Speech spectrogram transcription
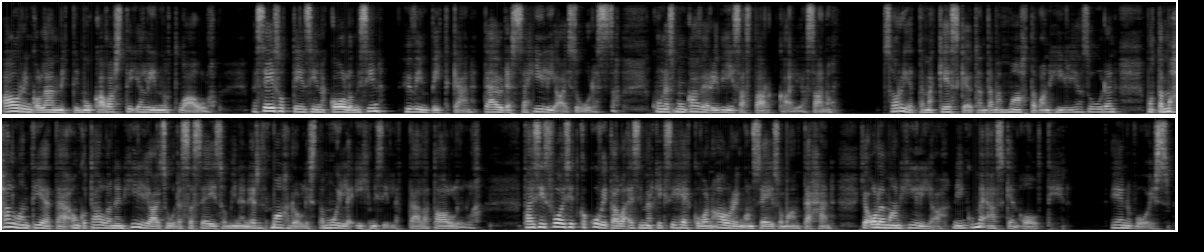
Aurinko lämmitti mukavasti ja linnut laulo. Me seisottiin siinä kolmisin, hyvin pitkään täydessä hiljaisuudessa, kunnes mun kaveri viisas tarkkailija sanoi, Sori, että mä keskeytän tämän mahtavan hiljaisuuden, mutta mä haluan tietää, onko tällainen hiljaisuudessa seisominen edes mahdollista muille ihmisille täällä tallilla. Tai siis voisitko kuvitella esimerkiksi hehkuvan auringon seisomaan tähän ja olemaan hiljaa, niin kuin me äsken oltiin? En vois.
